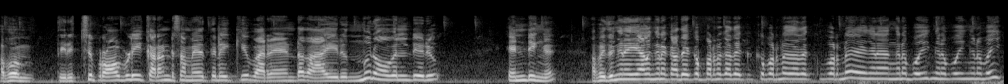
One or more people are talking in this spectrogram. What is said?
അപ്പം തിരിച്ച് പ്രോബ്ലി കറണ്ട് സമയത്തിലേക്ക് വരേണ്ടതായിരുന്നു നോവലിന്റെ ഒരു എൻഡിങ് അപ്പോൾ ഇതിങ്ങനെ ഇയാളിങ്ങനെ കഥയൊക്കെ പറഞ്ഞ് കഥയൊക്കെ പറഞ്ഞ് കഥയൊക്കെ പറഞ്ഞ് ഇങ്ങനെ അങ്ങനെ പോയി ഇങ്ങനെ പോയി ഇങ്ങനെ പോയി.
